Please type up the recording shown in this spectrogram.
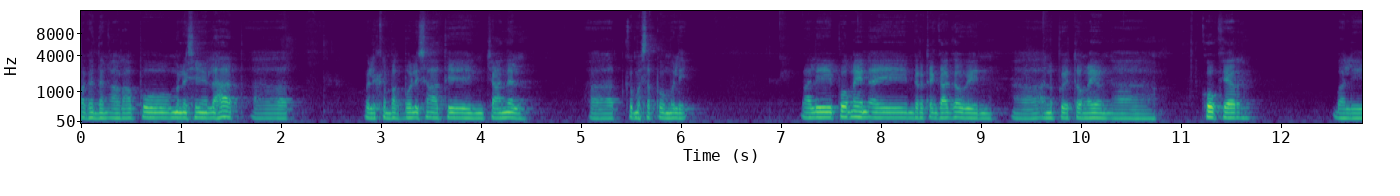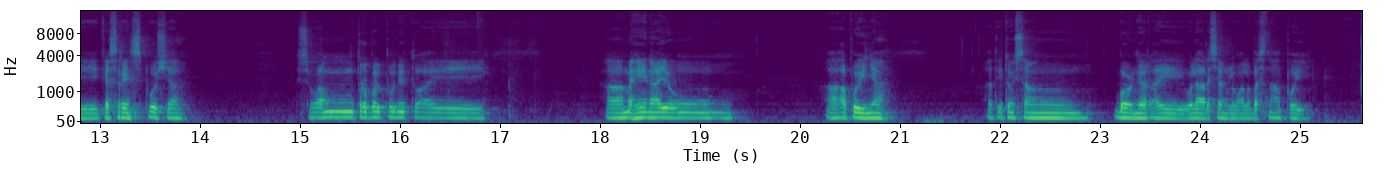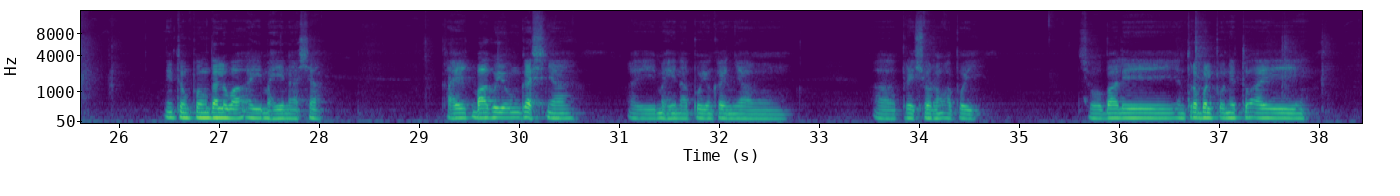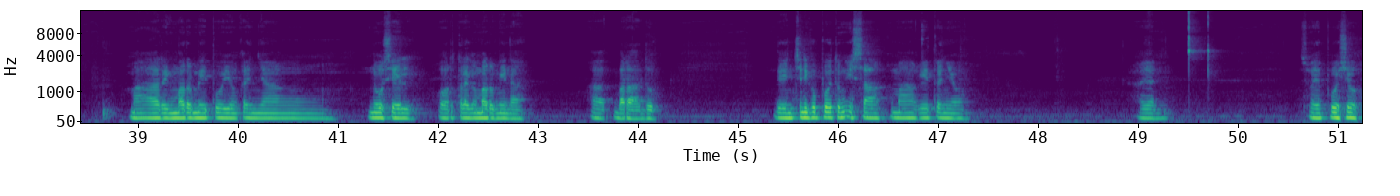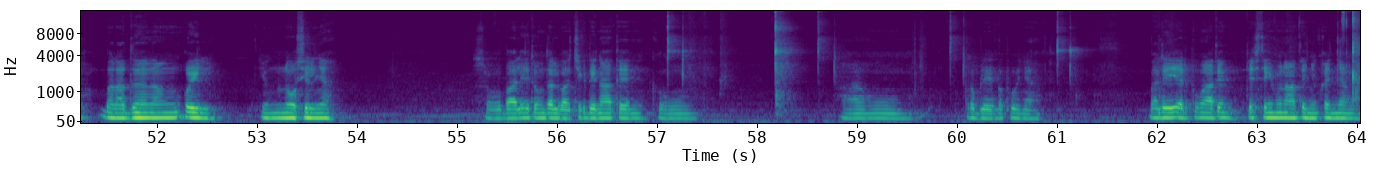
Magandang araw po muli sa inyo lahat at welcome back muli sa ating channel at kumusta po muli. Bali po ngayon ay meron tayong gagawin. Ah, ano po ito ngayon? Ah, cooker. Bali gas range po siya. So ang trouble po nito ay ah, mahina yung ah, apoy niya. At itong isang burner ay wala rin siyang lumalabas na apoy. Itong pong dalawa ay mahina siya kahit bago yung gas niya ay mahina po yung kanyang ah, pressure ng apoy. So bali, ang trouble po nito ay maaring marumi po yung kanyang nozzle or talagang marumi na at barado. Then chinik ko po itong isa, kung makikita nyo. Ayan. So ayan po siya, barado na ng oil yung nozzle niya. So bali itong dalawa, check din natin kung ang problema po niya. Bali, ano po natin, testing mo natin yung kanyang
